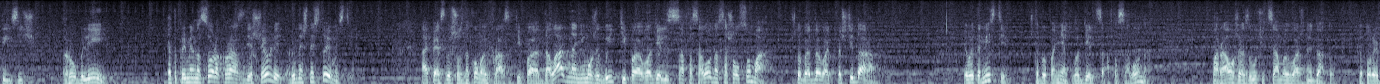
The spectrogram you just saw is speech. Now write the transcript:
тысяч рублей. Это примерно 40 раз дешевле рыночной стоимости. Опять слышу знакомые фразы, типа «да ладно, не может быть», типа «владелец автосалона сошел с ума, чтобы отдавать почти даром». И в этом месте, чтобы понять владельца автосалона, пора уже озвучить самую важную дату, которая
